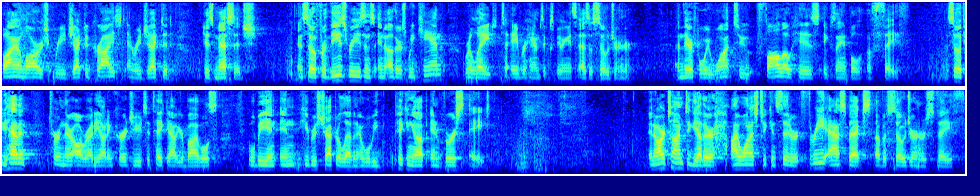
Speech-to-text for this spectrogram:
by and large, rejected Christ and rejected his message. And so, for these reasons and others, we can relate to Abraham's experience as a sojourner. And therefore, we want to follow his example of faith. And so, if you haven't turned there already, I'd encourage you to take out your Bibles. We'll be in, in Hebrews chapter 11, and we'll be picking up in verse 8. In our time together, I want us to consider three aspects of a sojourner's faith.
